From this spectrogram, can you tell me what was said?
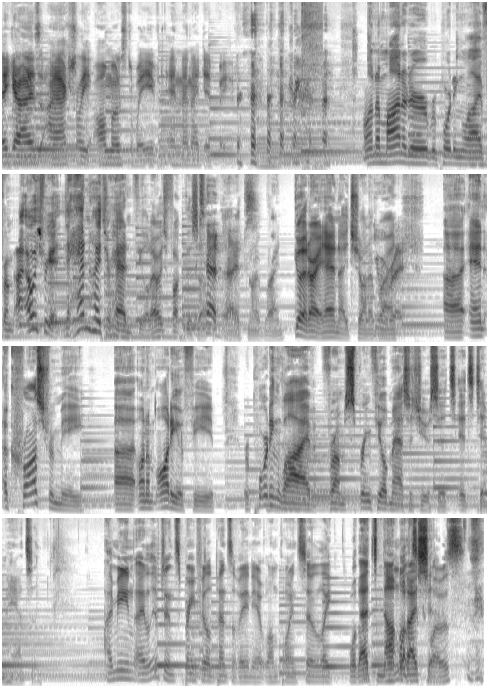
Hey guys, I actually almost waved and then I did wave. On a monitor reporting live from, I always forget, the Haddon Heights or Haddonfield? I always fuck this It's up. Haddon Uh, Heights. Sean O'Brien. Good, all right, Haddon Heights, Sean O'Brien. you were O'Brien. right. Uh, and across from me, uh, on an audio feed, reporting live from Springfield, Massachusetts, it's Tim Hansen. I mean, I lived in Springfield, Pennsylvania at one point, so like Well, that's not what I almost said.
